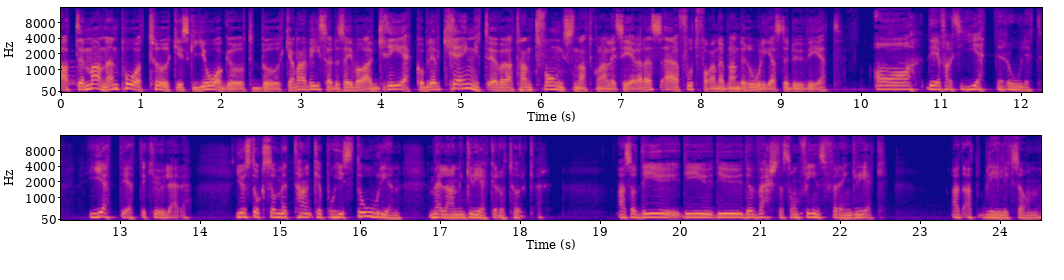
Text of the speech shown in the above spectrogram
Att mannen på turkisk yoghurtburkarna visade sig vara grek och blev kränkt över att han tvångsnationaliserades är fortfarande bland det roligaste du vet. Ja, det är faktiskt jätteroligt. Jätte, jättekul är det. Just också med tanke på historien mellan greker och turkar. Alltså det är ju det, är ju, det, är ju det värsta som finns för en grek. Att, att bli liksom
